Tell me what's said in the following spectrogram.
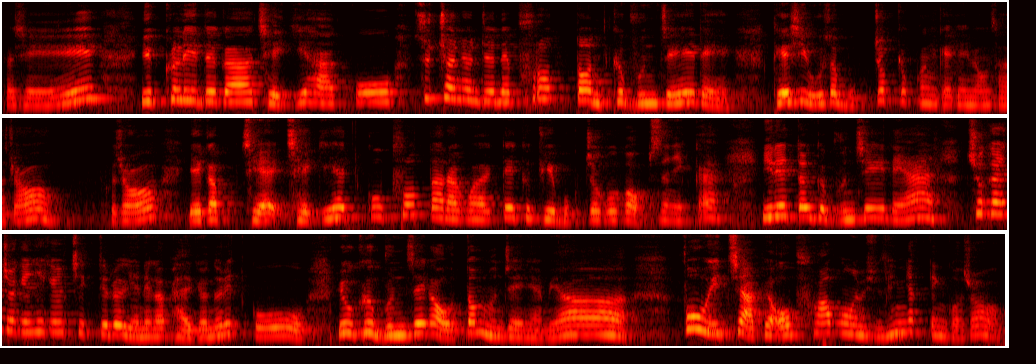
다시 유클리드가 제기하고 수천 년 전에 풀었던 그 문제에 대해 대신 여기서 목적격 관계 대명사죠. 그죠? 얘가 제, 제기했고 풀었다라고 할 때 그 뒤에 목적어가 없으니까 이랬던 그 문제에 대한 추가적인 해결책들을 얘네가 발견을 했고 그리고 그 문제가 어떤 문제냐면 for which 앞에 a problem이 지금 생략된 거죠.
